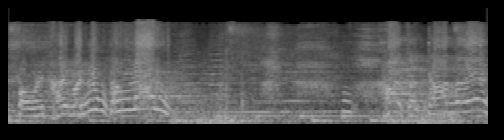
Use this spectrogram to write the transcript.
ไม่ต้องให้ใครมายุ่งทั้งนั้น ข้าจัดการเอง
